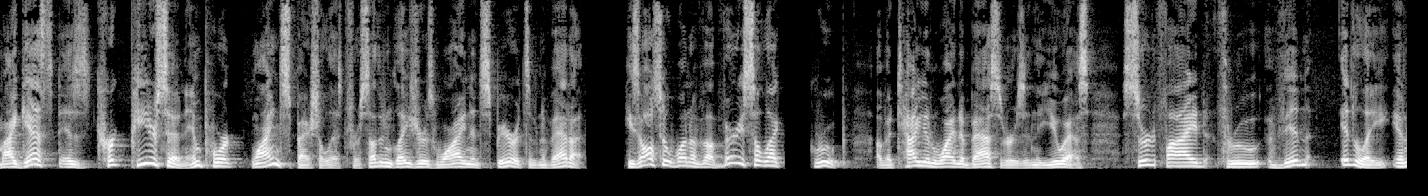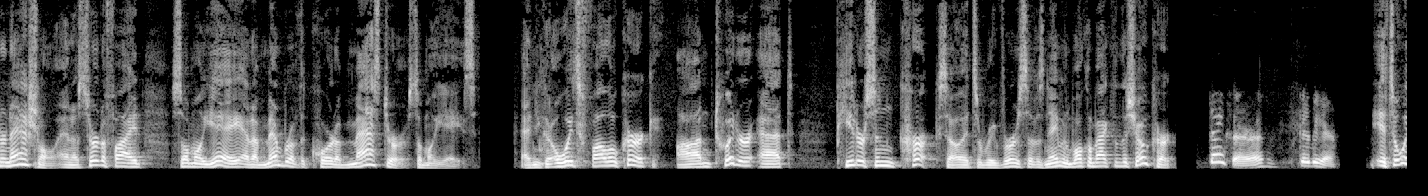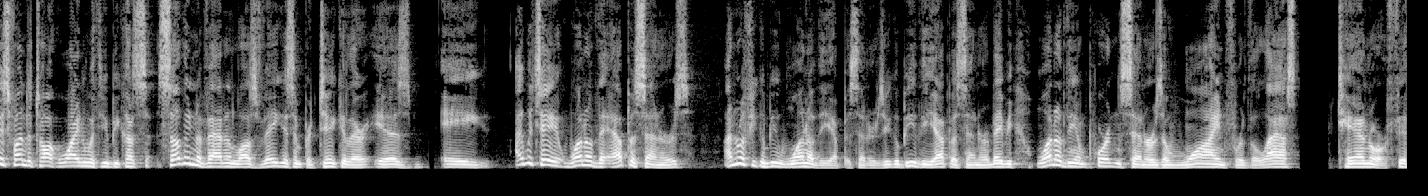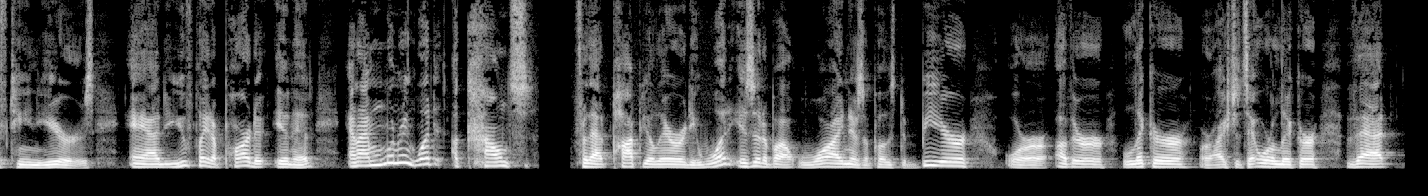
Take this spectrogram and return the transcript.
My guest is Kirk Peterson, import wine specialist for Southern Glazer's Wine and Spirits of Nevada. He's also one of a very select group of Italian wine ambassadors in the U.S., certified through Vin Italy International, and a certified sommelier and a member of the Court of Master Sommeliers. And you can always follow Kirk on Twitter at Peterson Kirk. So it's a reverse of his name. And welcome back to the show, Kirk. Thanks, Ira. Good to be here. It's always fun to talk wine with you because Southern Nevada and Las Vegas in particular is a, I would say, one of the epicenters. I don't know if you could be one of the epicenters. You could be the epicenter, maybe one of the important centers of wine for the last 10 or 15 years. And you've played a part in it. And I'm wondering what accounts for that popularity. What is it about wine as opposed to beer or other liquor, or I should say, or liquor, that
